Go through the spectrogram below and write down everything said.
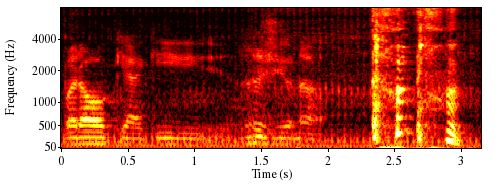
paróquia aqui regional.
